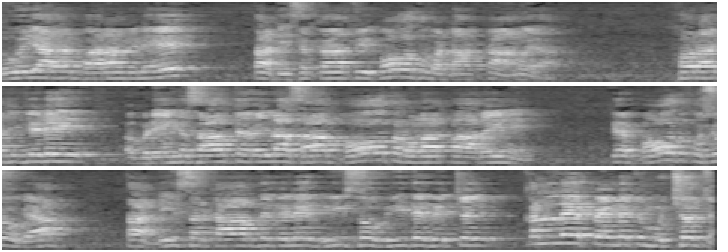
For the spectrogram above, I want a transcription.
2012 ਵੇਲੇ ਤੁਹਾਡੀ ਸਰਕਾਰ 'ਚ ਵੀ ਬਹੁਤ ਵੱਡਾ ਘਾਣ ਹੋਇਆ। ਔਰ ਅੱਜ ਜਿਹੜੇ ਵੜਿੰਗ ਸਾਹਿਬ ਤੇ ਔਜਲਾ ਸਾਹਿਬ ਬਹੁਤ ਰੌਲਾ ਪਾ ਰਹੇ ਨੇ, ਕਿ ਬਹੁਤ ਕੁਝ ਹੋ ਗਿਆ। ਤੁਹਾਡੀ ਸਰਕਾਰ ਦੇ ਵੇਲੇ 2020 ਦੇ ਵਿੱਚ ਕੱਲੇ ਪਿੰਡ 'ਚ ਮੁੱਛਲ 'ਚ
